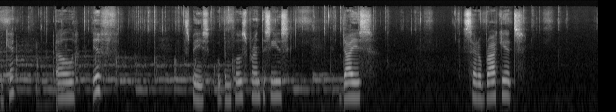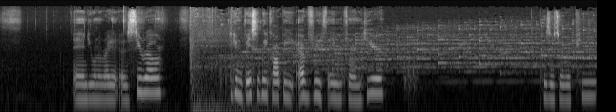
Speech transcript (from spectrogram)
Okay. L if space open close parentheses dice set of brackets and you want to write it as zero. You can basically copy everything from here because it's a repeat.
